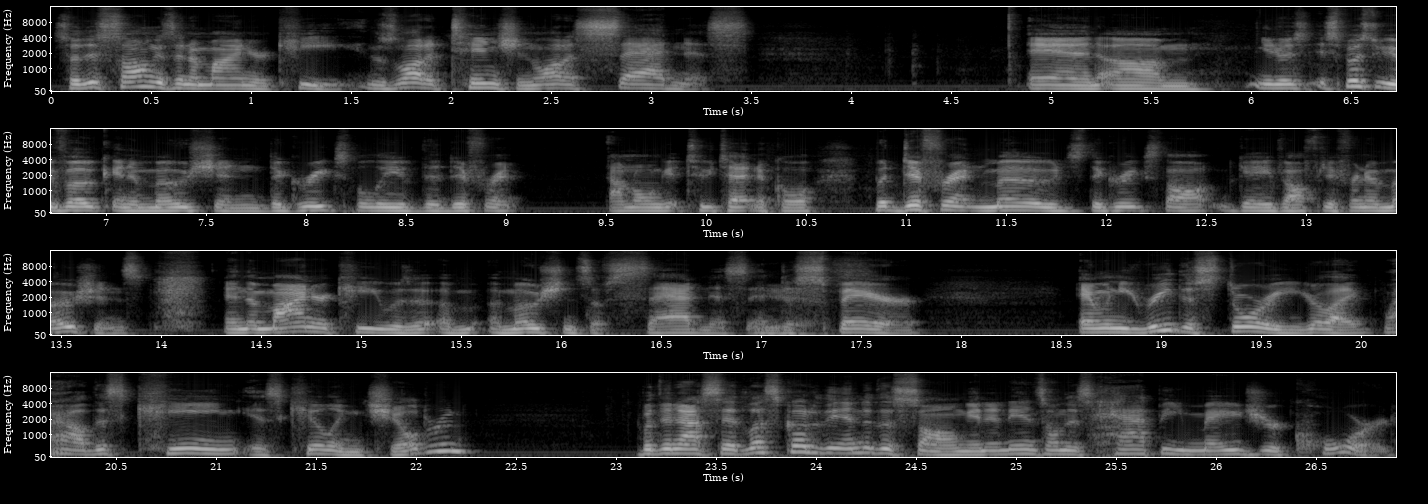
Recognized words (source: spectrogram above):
So this song is in a minor key. There's a lot of tension, a lot of sadness, and um, you know it's, it's supposed to evoke an emotion. The Greeks believe the different. I'm not gonna get too technical, but different modes the Greeks thought gave off different emotions, and the minor key was uh, emotions of sadness and Yes. despair. And when you read the story, you're like, "Wow, this king is killing children." But then I said, "Let's go to the end of the song," and it ends on this happy major chord.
